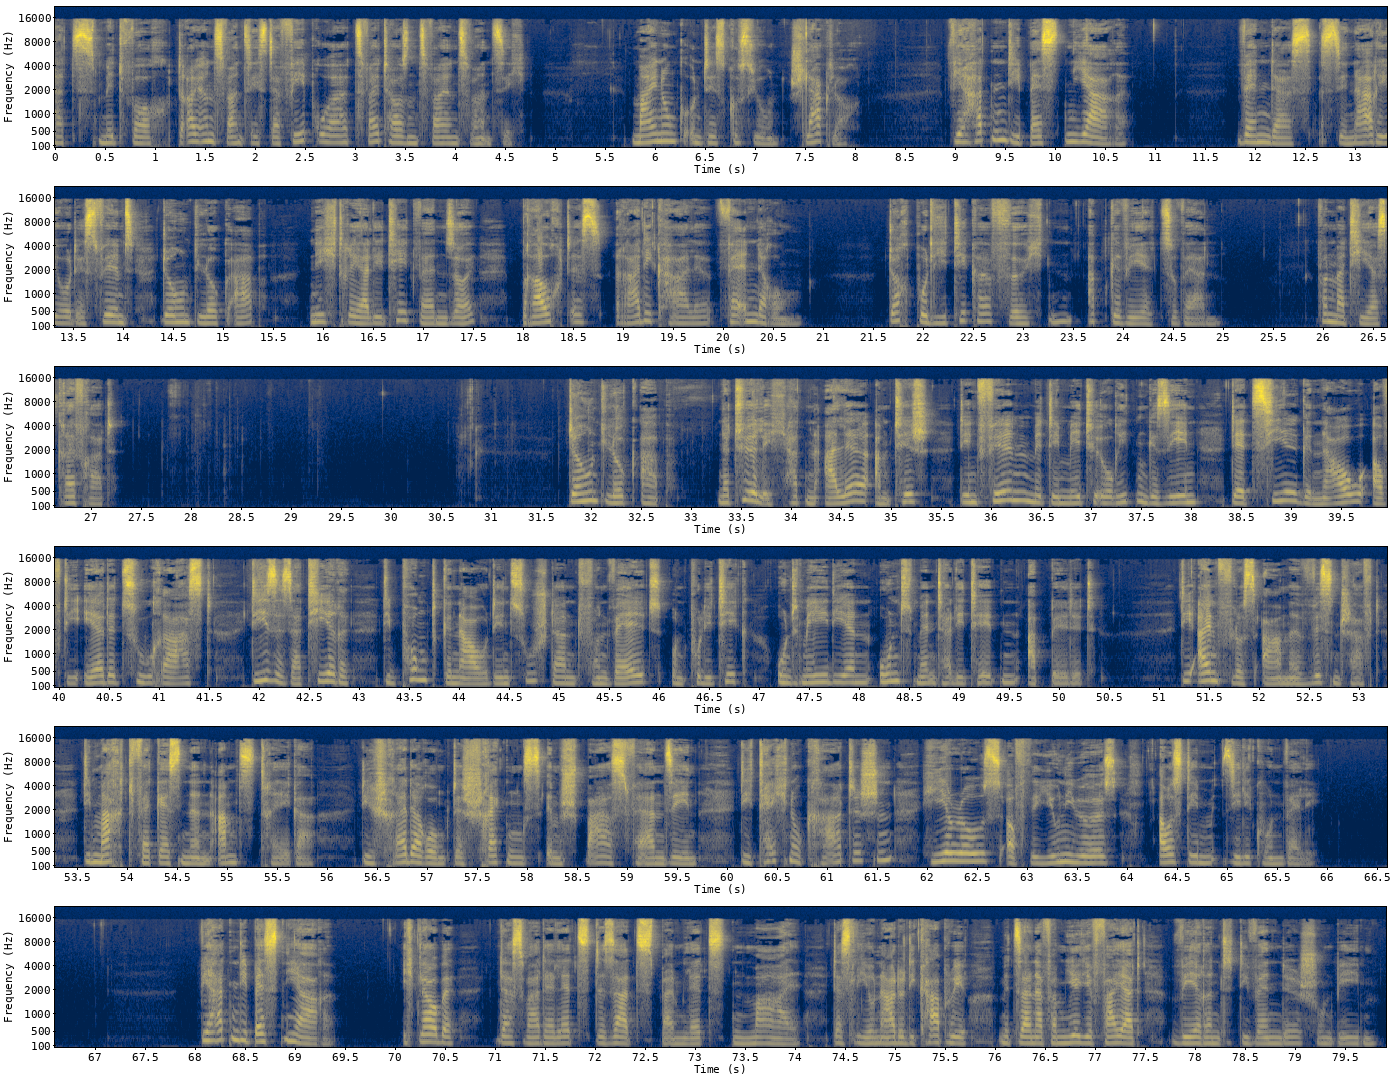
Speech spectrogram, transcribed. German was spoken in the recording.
Taz Mittwoch, 23. Februar 2022. Meinung und Diskussion. Schlagloch. Wir hatten die besten Jahre. Wenn das Szenario des Films Don't Look Up nicht Realität werden soll, braucht es radikale Veränderungen. Doch Politiker fürchten, abgewählt zu werden. Von Matthias Greffrath. Don't Look Up. Natürlich hatten alle am Tisch den Film mit dem Meteoriten gesehen, der zielgenau auf die Erde zurast, diese Satire, die punktgenau den Zustand von Welt und Politik und Medien und Mentalitäten abbildet. Die einflussarme Wissenschaft, die machtvergessenen Amtsträger, die Schredderung des Schreckens im Spaßfernsehen, die technokratischen Heroes of the Universe aus dem Silicon Valley. Wir hatten die besten Jahre. Ich glaube, das war der letzte Satz beim letzten Mal, dass Leonardo DiCaprio mit seiner Familie feiert, während die Wände schon beben.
